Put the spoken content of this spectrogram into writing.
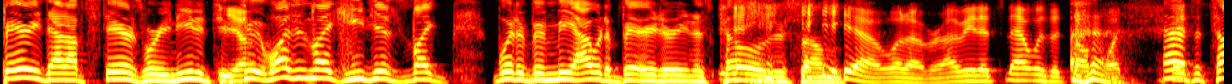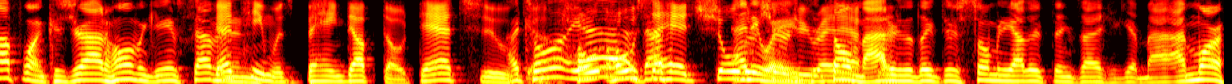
buried that upstairs where he needed to Yep. too. It wasn't like he just like would have been me. I would have buried her in his pillows or something. yeah, whatever. I mean, it's that was a tough one. That's It's- a tough one because you're at home in Game Seven. that team was banged up though. Datsu, I told Ho- you, yeah, Hossa that's- had shoulder anyways, surgery. It right don't after. matter. Like, there's so many other things I could get mad. I'm more,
